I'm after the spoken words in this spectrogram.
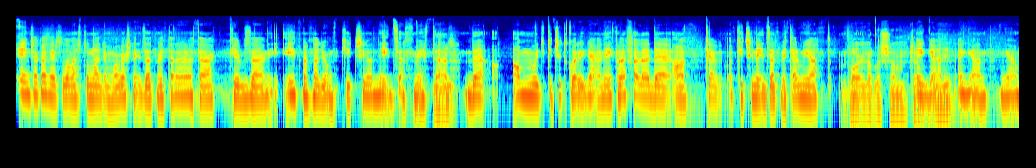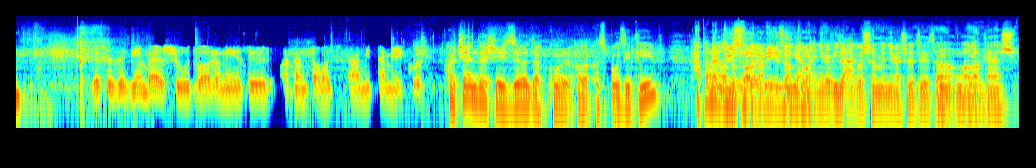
Én csak azért tudom ezt a nagyon magas négyzetméteret elképzelni itt, mert nagyon kicsi a négyzetméter. De amúgy kicsit korrigálnék lefele, de a, kev- a kicsi négyzetméter miatt Fajlagosan. több. igen, igen, igen. És ez egy ilyen belső udvarra néző, azt nem tudom, hogy számít-e még, hogy Ha csendes és zöld, akkor az pozitív. Hát ha nem Attól tűzfalra néz, Igen, akkor... mennyire világosan, mennyire sötét a, a Igen. lakás.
